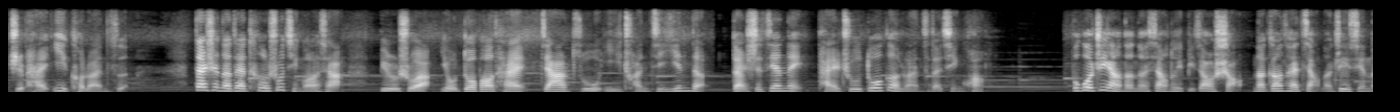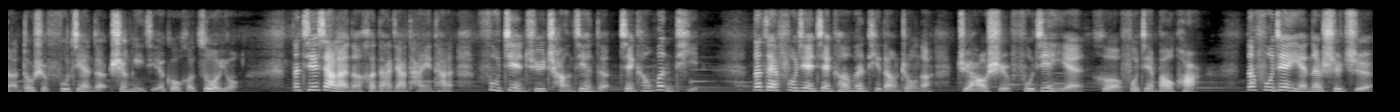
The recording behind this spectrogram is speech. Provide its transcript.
只排一颗卵子。但是呢，在特殊情况下，比如说有多胞胎、家族遗传基因的，短时间内排出多个卵子的情况。不过这样的呢相对比较少。那刚才讲的这些呢，都是附件的生理结构和作用。那接下来呢，和大家谈一谈附件区常见的健康问题。那在附件健康问题当中呢，主要是附件炎和附件包块。那附件炎呢，是指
